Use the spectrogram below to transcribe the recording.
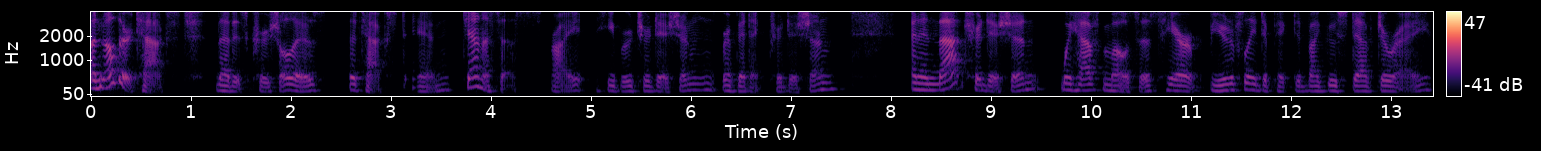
Another text that is crucial is the text in Genesis, right? Hebrew tradition, rabbinic tradition. And in that tradition, we have Moses here beautifully depicted by Gustave Doré,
